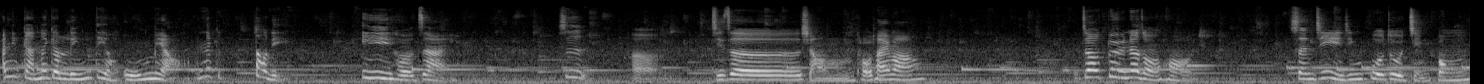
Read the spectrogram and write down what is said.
啊！你赶那个零点五秒，那个到底意义何在？是呃急着想投胎吗？你知道，对于那种吼、神经已经过度紧绷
